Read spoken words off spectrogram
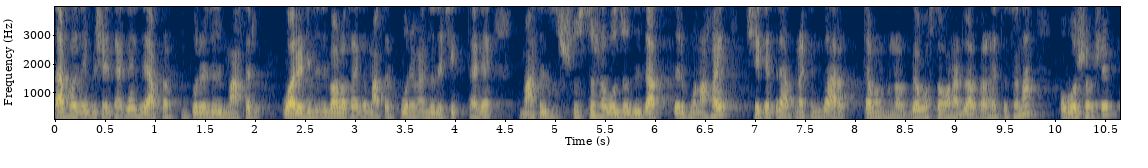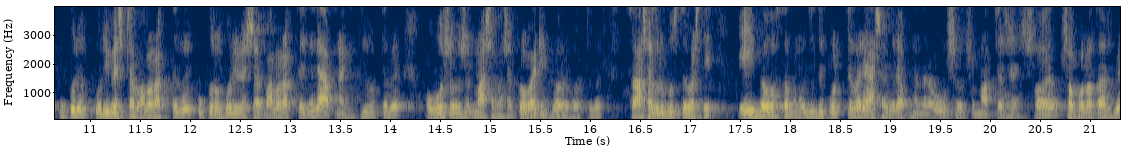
তারপর যে বিষয় থাকে যে আপনার পুকুরে যদি মাছের কোয়ালিটি যদি ভালো থাকে, মাছের পরিমাণ যদি ঠিক থাকে, মাছের সুস্থ সবল যদি জাতের বোনা হয়, সেক্ষেত্রে আপনার কিন্তু আর তেমন কোনো ব্যবস্থাপনার দরকার হইতেছে না। অবশ্য অবশ্যই পুকুরের পরিবেশটা ভালো রাখতে হবে। পুকুরের পরিবেশটা ভালো রাখতে গেলে আপনাকে কী করতে হবে? অবশ্যই অবশ্যই মাসে মাসে প্রোবায়োটিক ব্যবহার করতে হবে। তো আশা করি বুঝতে পারছি। এই ব্যবস্থাপনা যদি করতে পারে, আশা করি আপনাদের অবশ্যই অবশ্যই মাছ চাষে সফলতা আসবে।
